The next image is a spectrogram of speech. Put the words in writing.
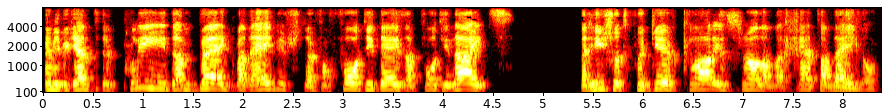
and he began to plead and beg by the Eibishter for 40 days and 40 nights that he should forgive Klal Yisrael of the Chet of the Egel.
